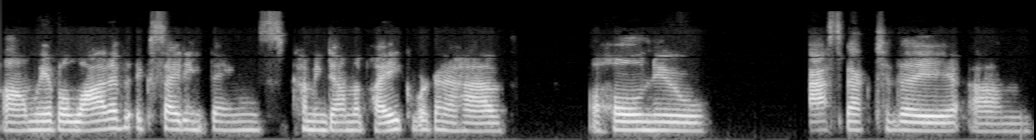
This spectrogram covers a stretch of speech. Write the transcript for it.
Um, we have a lot of exciting things coming down the pike. We're going to have a whole new aspect to the um,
